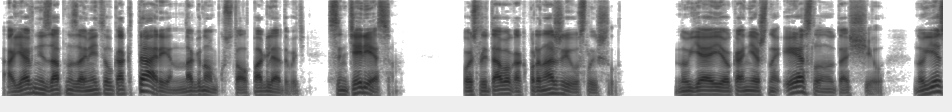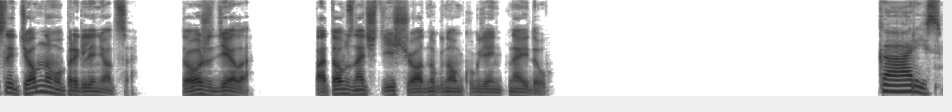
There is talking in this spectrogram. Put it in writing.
А я внезапно заметил, как Тариен на гномку стал поглядывать. С интересом. После того, как про ножи услышал. Ну, я ее, конечно, Эслан утащил, но если темному приглянется, тоже дело. Потом, значит, еще одну гномку где-нибудь найду. Каарис.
